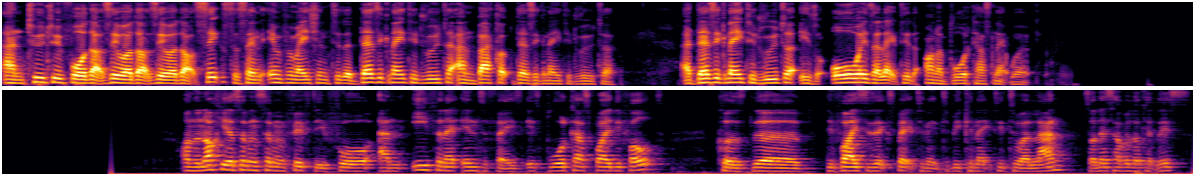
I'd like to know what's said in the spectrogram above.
and 224.0.0.6 to send information to the designated router and backup designated router. A designated router is always elected on a broadcast network. On the Nokia 7750 for an Ethernet interface, it's broadcast by default because the device is expecting it to be connected to a LAN. So let's have a look at this.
